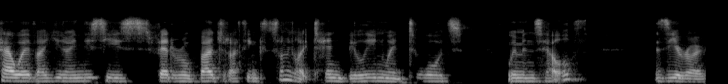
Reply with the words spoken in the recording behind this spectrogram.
However, you know, in this year's federal budget, I think something like 10 billion went towards women's health, zero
